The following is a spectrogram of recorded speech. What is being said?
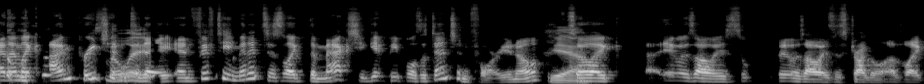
and I'm like, I'm preaching way. today, and 15 minutes is like the max you get people's attention for, you know? yeah So like, it was always it was always a struggle of like,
